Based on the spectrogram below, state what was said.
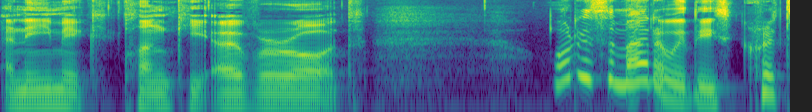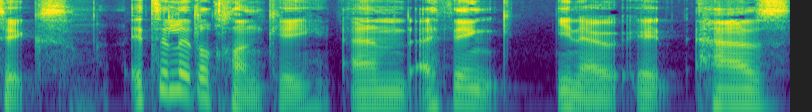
anemic, clunky, overwrought. What is the matter with these critics? It's a little clunky, and I think you know it has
